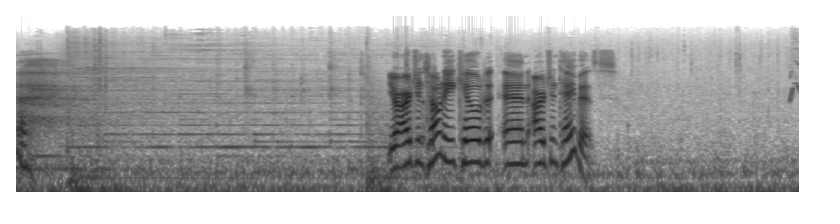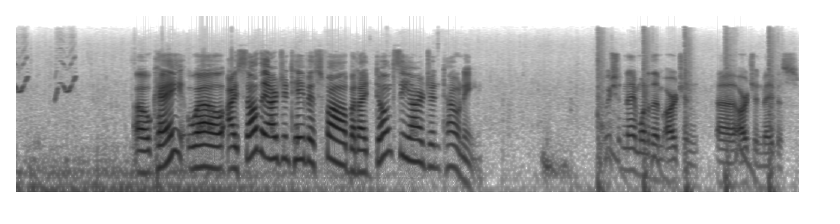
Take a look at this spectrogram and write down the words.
Your Argentoni killed an Argentavis. Okay, well, I saw the Argentavis fall, but I don't see Argentoni. We should name one of them Argent, uh, Argent Mavis.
